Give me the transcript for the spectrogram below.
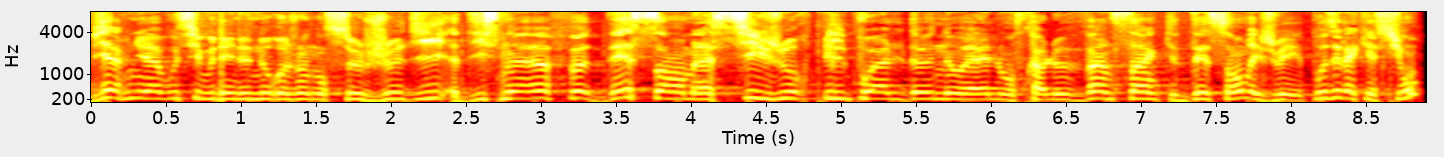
Bienvenue à vous si vous venez de nous rejoindre ce jeudi 19 décembre, à 6 jours pile poil de Noël. On sera le 25 décembre et je vais poser la question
